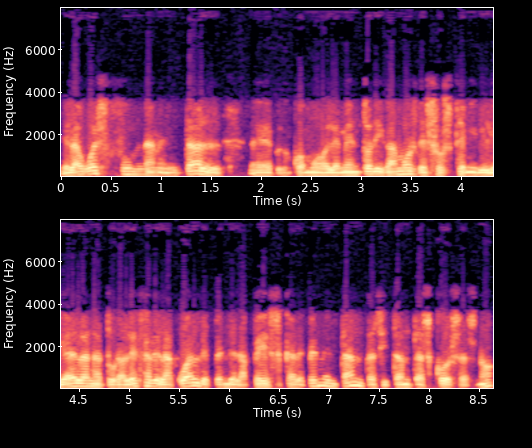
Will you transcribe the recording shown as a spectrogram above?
El agua es fundamental eh, como elemento, digamos, de sostenibilidad de la naturaleza de la cual depende la pesca, dependen tantas y tantas cosas, ¿no?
